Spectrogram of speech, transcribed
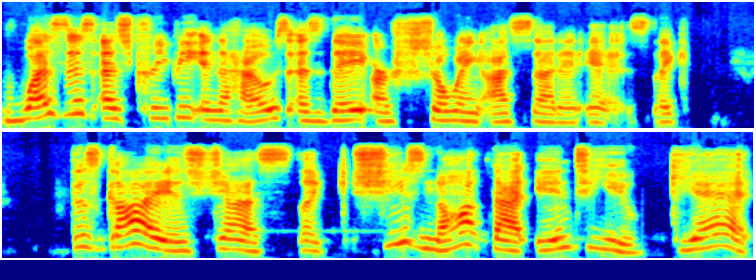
was this as creepy in the house as they are showing us that it is? Like this guy is just like she's not that into you. Get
